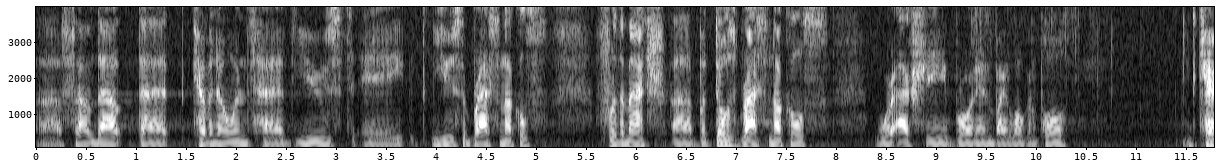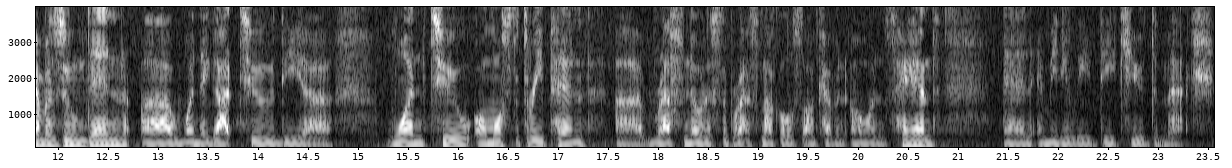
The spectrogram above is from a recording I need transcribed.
uh, found out that Kevin Owens had used a used the brass knuckles for the match, uh, but those brass knuckles were actually brought in by Logan Paul. Camera zoomed in uh, when they got to the uh, one, two, almost the three pin. Uh, ref noticed the brass knuckles on Kevin Owens' hand and immediately DQ'd the match.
